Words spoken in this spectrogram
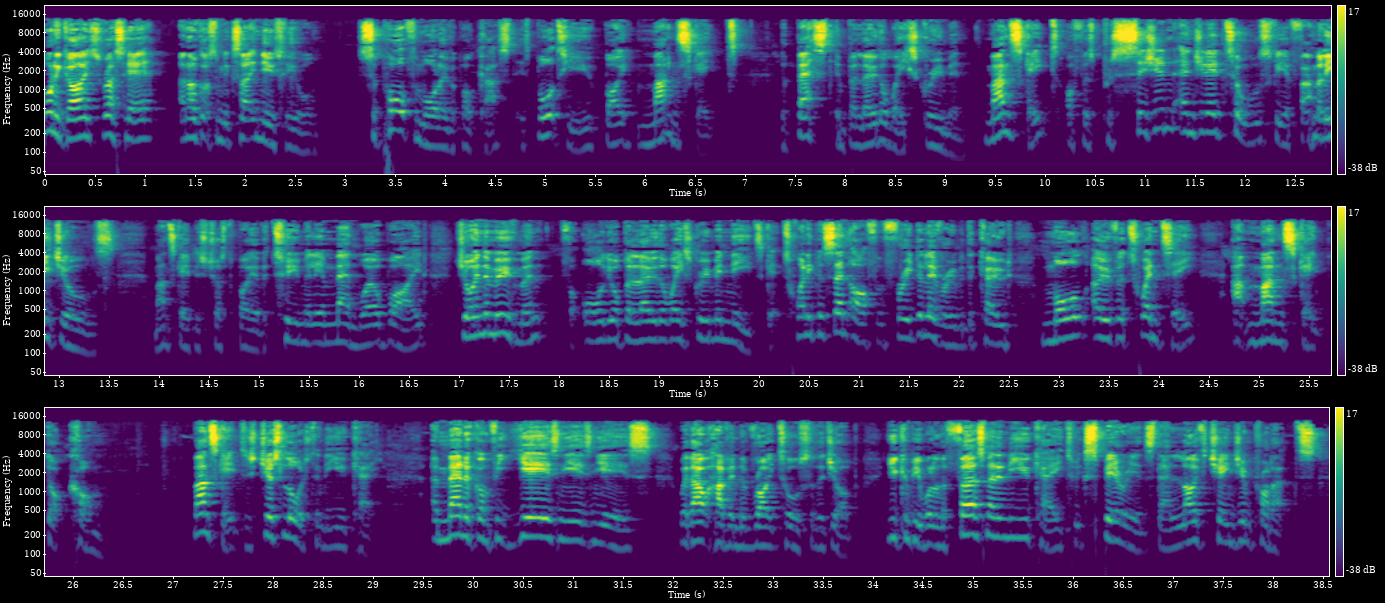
Morning, guys. Russ here, and I've got some exciting news for you all. Support from All Over Podcast is brought to you by Manscaped, the best in below the waist grooming. Manscaped offers precision engineered tools for your family jewels. Manscaped is trusted by over 2 million men worldwide. Join the movement for all your below the waist grooming needs. Get 20% off and free delivery with the code MALLOVER20 at manscaped.com. Manscaped has just launched in the UK, and men have gone for years and years and years without having the right tools for the job. You can be one of the first men in the UK to experience their life changing products.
